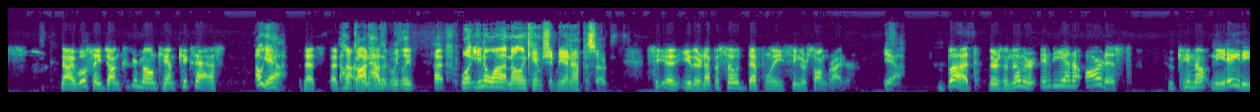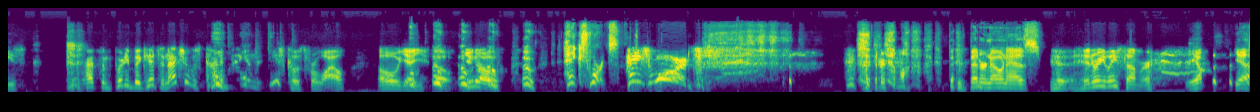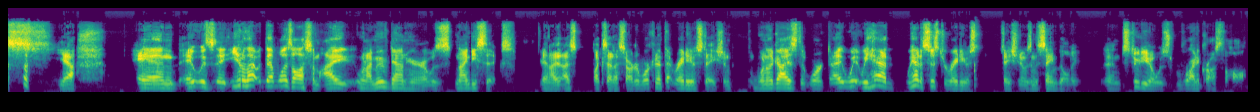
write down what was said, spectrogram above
Now I will say, John Cougar Mellencamp kicks ass. Oh yeah. That's that's. Oh God, how did we leave? Uh, well, you know why what? Mellencamp should be an episode. see, uh, either an episode, definitely singer songwriter. Yeah. But there's another Indiana artist who came out in the 80s, who had some pretty big hits, and actually was kind of Ooh, big in the East Coast for a while. Oh yeah, Ooh, you know, ooh, you know, ooh, ooh. Hank Swartz, Hank Swartz, better known as Henry Lee Summer. Yep. Yes. Yeah. And it was, uh, you know, that that was awesome. I when I moved down here, it was '96, and I, I, like I said, I started working at that radio station. One of the guys that worked, I, we, we had we had a sister radio station. It was in the same building, and studio was right across the hall.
